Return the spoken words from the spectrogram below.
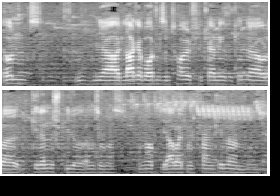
Und ja, Lagerbauten sind toll für kleinere Kinder oder Geländespiele oder sowas. Und auch die Arbeit mit kleinen Kindern und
